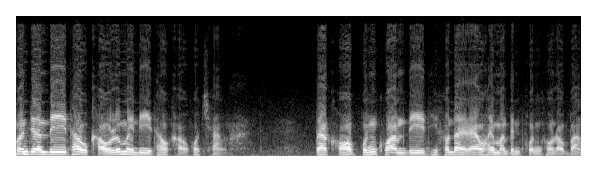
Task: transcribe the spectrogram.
มันจะดีเท่าเขาหรือไม่ดีเท่าเขาก็ช่าง แต่ขอผลความดีที่เขาได้แล้วให้มันเป็นผลของเราบ้าง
